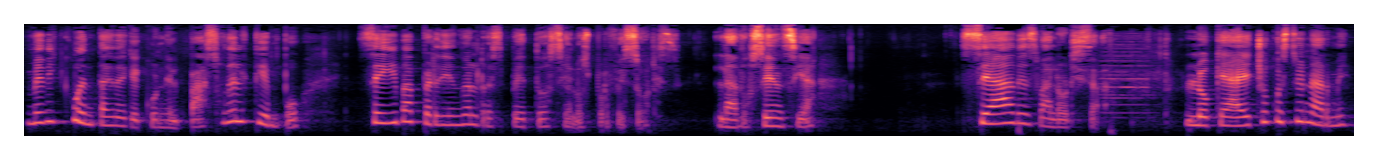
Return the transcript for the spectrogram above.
me di cuenta de que con el paso del tiempo se iba perdiendo el respeto hacia los profesores. La docencia se ha desvalorizado, lo que ha hecho cuestionarme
